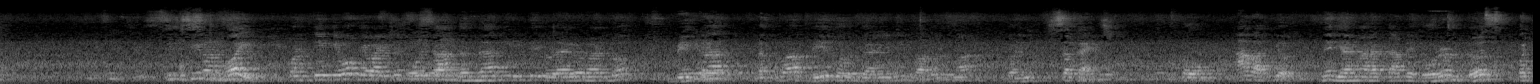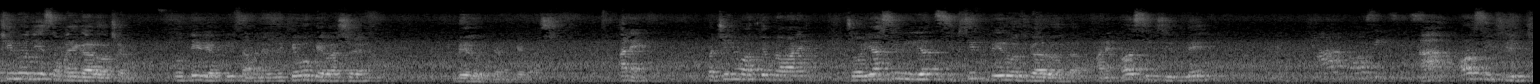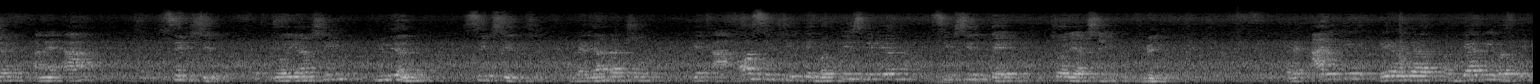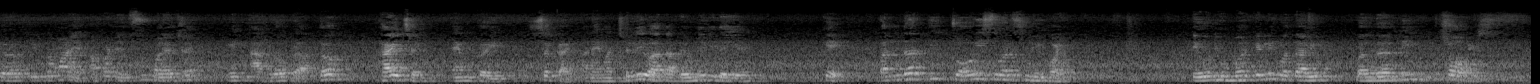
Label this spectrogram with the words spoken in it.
શિક્ષિત હોય. પણ તે કેવો કહેવાય છે? કોઈ કામ ધંધાની રીતે જોડાયેલો તો બેકાર અથવા બેરોજગારીની બાબતમાં ગણી શકાય છે. તો આ વાક્ય ને ધ્યાનમાં રાખતા આપણે ધોરણ દસ પછીનો જે સમયગાળો છે તો તે વ્યક્તિ સામાન્ય રીતે કેવો કહેવાશે? બેરોજગાર કહેવાશે. અને પછીનું વાક્ય પ્રમાણે ચોર્યાસી મિલિયન શિક્ષિત બેરોજગારો હતા અને અશિક્ષિત તે? આ અશિક્ષિત છે અને આ શિક્ષિત ચોર્યાસી મિલિયન શિક્ષિત છે એટલે ધ્યાન રાખશો કે આ અશિક્ષિત તે બત્રીસ મિલિયન શિક્ષિત તે ચોર્યાસી મિલિયન એટલે આ રીતે બે હજાર અગિયારની વસ્તી ગણતરી પ્રમાણે આપણને શું મળે છે? એક આંકડો પ્રાપ્ત થાય છે એમ કહી શકાય. અને એમાં છેલ્લી વાત આપણે ઉમેરી દઈએ કે પંદરથી ચોવીસ વર્ષની હોય તેઓની ઉંમર કેટલી બતાવી? પંદરથી ચોવીસ.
